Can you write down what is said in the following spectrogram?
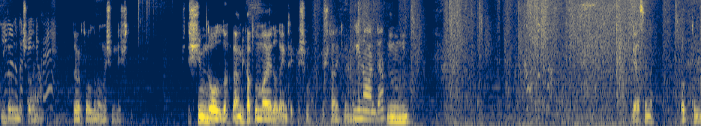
Bir de bunu da çalayım. 4 oldum ama şimdi işte. İşte şimdi oldu. Ben bir kaplumbağaya dalayım tek başıma. 3 tane kilim var. Yine orada. Hı. Gelsene. Korktun mu?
